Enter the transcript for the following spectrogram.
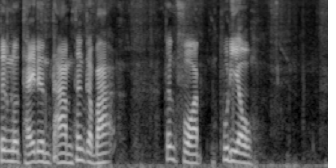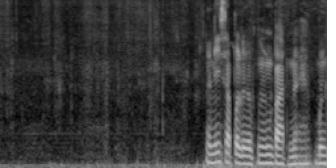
ทั้งรถไถเดินตามทั้งกระบะทั้งฟอร์ดผู้เดียว อันนี้สับเปลือกมันบัดนะครับบึง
